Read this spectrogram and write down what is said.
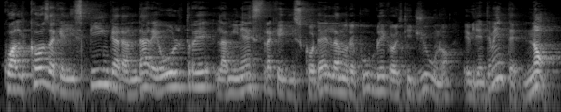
qualcosa che li spinga ad andare oltre la minestra che gli scodellano Repubblica o il TG1? Evidentemente no.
